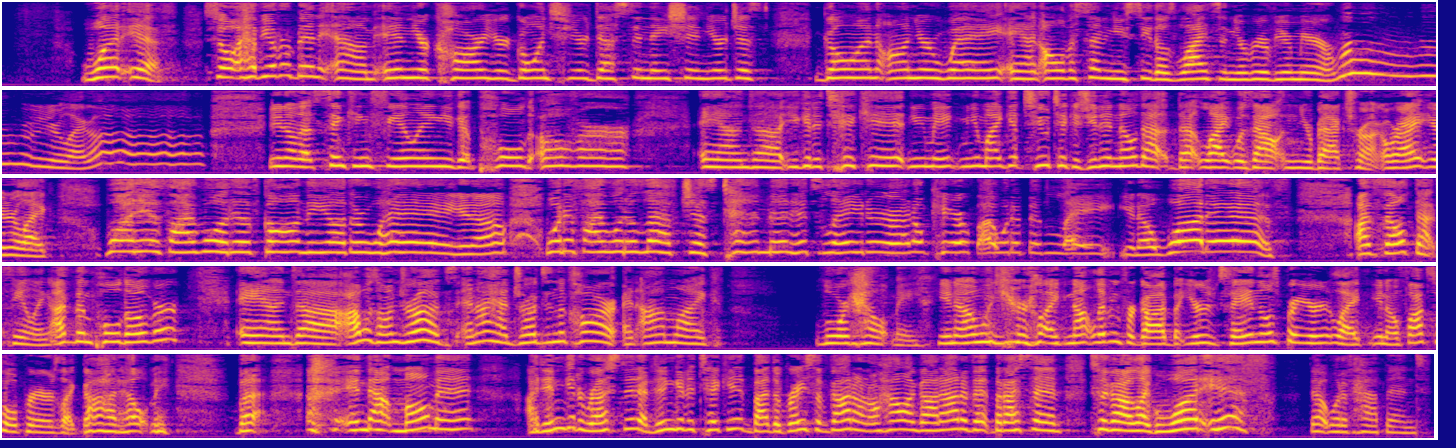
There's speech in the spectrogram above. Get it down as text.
What if? So have you ever been um, in your car, you're going to your destination, you're just going on your way, and all of a sudden you see those lights in your rearview mirror, and you're like, ah, you know, that sinking feeling, you get pulled over, and uh, you get a ticket. You may you might get two tickets. You didn't know that that light was out in your back trunk. All right, you're like, what if I would have gone the other way? You know, what if I would have left just ten minutes later? I don't care if I would have been late. You know, what if? I felt that feeling. I've been pulled over, and uh, I was on drugs, and I had drugs in the car, and I'm like. Lord help me. You know, when you're like not living for God, but you're saying those prayers, like, you know, foxhole prayers, like, God help me. But in that moment, I didn't get arrested. I didn't get a ticket. By the grace of God, I don't know how I got out of it, but I said to God, like, what if that would have happened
